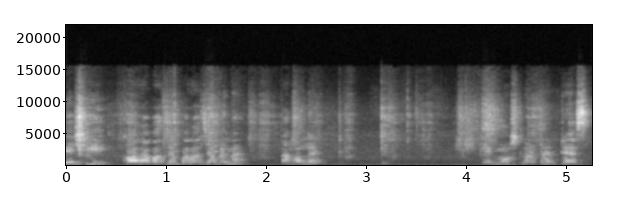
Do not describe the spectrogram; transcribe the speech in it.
বেশি কড়া ভাজা করা যাবে না। তাহলে এই মশলাটার টেস্ট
